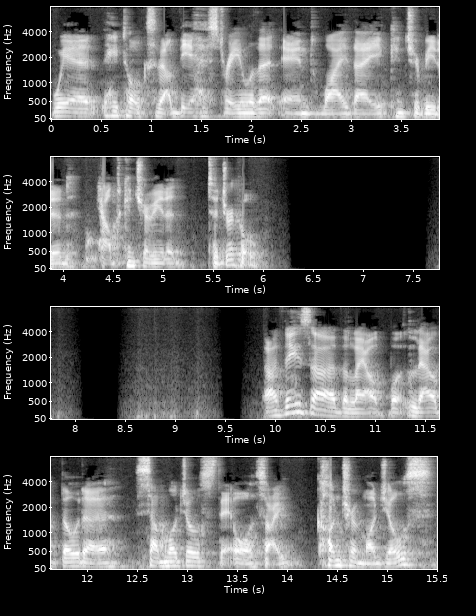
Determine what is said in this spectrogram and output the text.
where he talks about their history with it and why they contributed, helped contribute it to Drupal. Uh, these are the layout, layout builder submodules that, or sorry, contrib modules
